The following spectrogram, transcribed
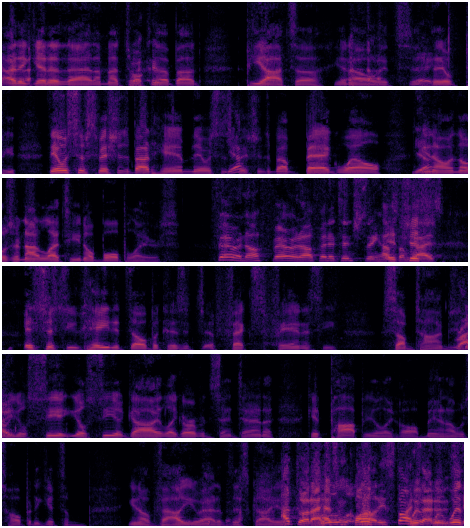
I didn't get into that. I'm not talking about Piazza. You know, it's Hey. there. were- There was suspicions about him. There was Yeah. suspicions about Bagwell. Yeah. You know, and those are not Latino ball players. Fair enough. Fair enough. And it's interesting how it's some just, guys. It's just you hate it though because it affects fantasy. Sometimes you know Right. you'll see it. You'll see a guy like Ervin Santana get popped, and you're like, "Oh man, I was hoping to get some, you know, value out of this guy." I thought I had Look- some look, quality starts with, out of this with,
